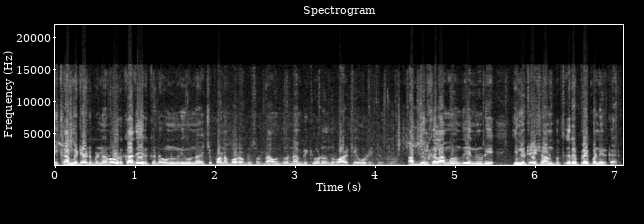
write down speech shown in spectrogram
நீ கமிட்டட் பண்ணாலும் ஒரு கதை இருக்குன்னு உனக்கு நீ ஒன்றை வச்சு பண்ண போகிற அப்படின்னு சொல்லிட்டு நான் வந்து ஒரு நம்பிக்கையோடு வந்து வாழ்க்கையை ஓடிட்டு இருக்கேன். அப்துல் கலாம் வந்து என்னுடைய இன்விடேஷன் அனுப்புறதுக்கு ரிப்ளை பண்ணியிருக்காரு.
